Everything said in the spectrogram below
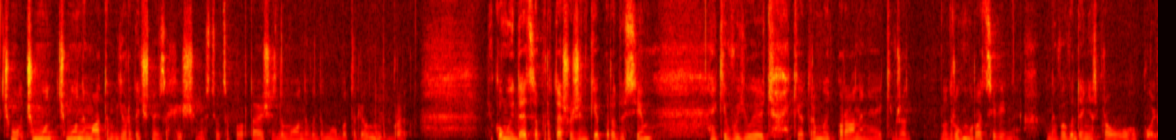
чому, чому, чому не мати юридичної захищеності? Оце повертаючись до мого невидимого батальйону, до проєкту, в якому йдеться про те, що жінки, передусім, які воюють, які отримують поранення, які вже на другому році війни, вони виведені з правового поля.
